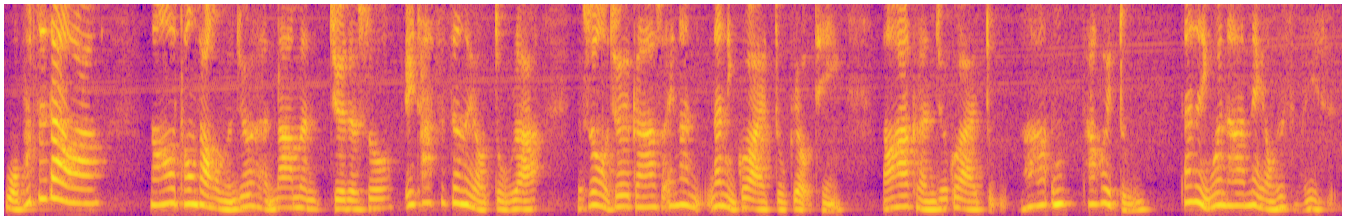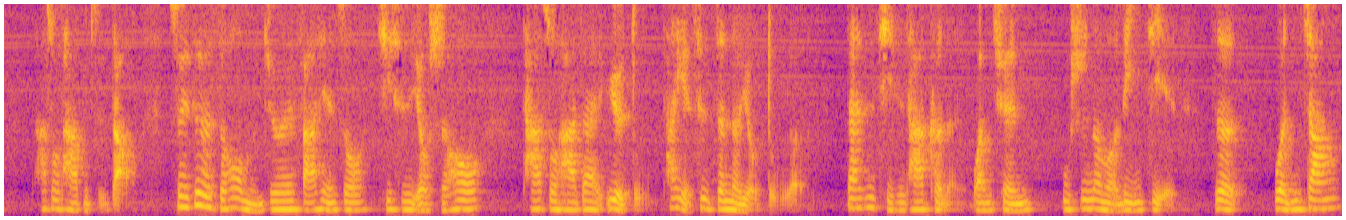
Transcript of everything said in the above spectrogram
我不知道啊。然后通常我们就会很纳闷，觉得说：“诶，他是真的有读啦。”有时候我就会跟他说：“诶，那你那你过来读给我听。”然后他可能就过来读，然后他嗯，他会读，但是你问他内容是什么意思，他说他不知道。所以这个时候，我们就会发现说，其实有时候他说他在阅读，他也是真的有读了，但是其实他可能完全不是那么理解这文章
